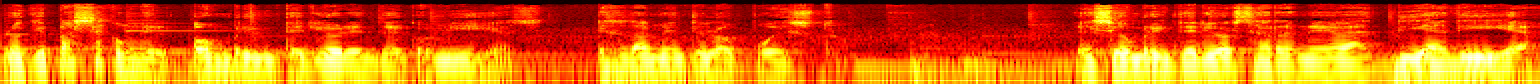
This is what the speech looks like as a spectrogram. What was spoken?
lo que pasa con el hombre interior, entre comillas, es totalmente lo opuesto. Ese hombre interior se renueva día a día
